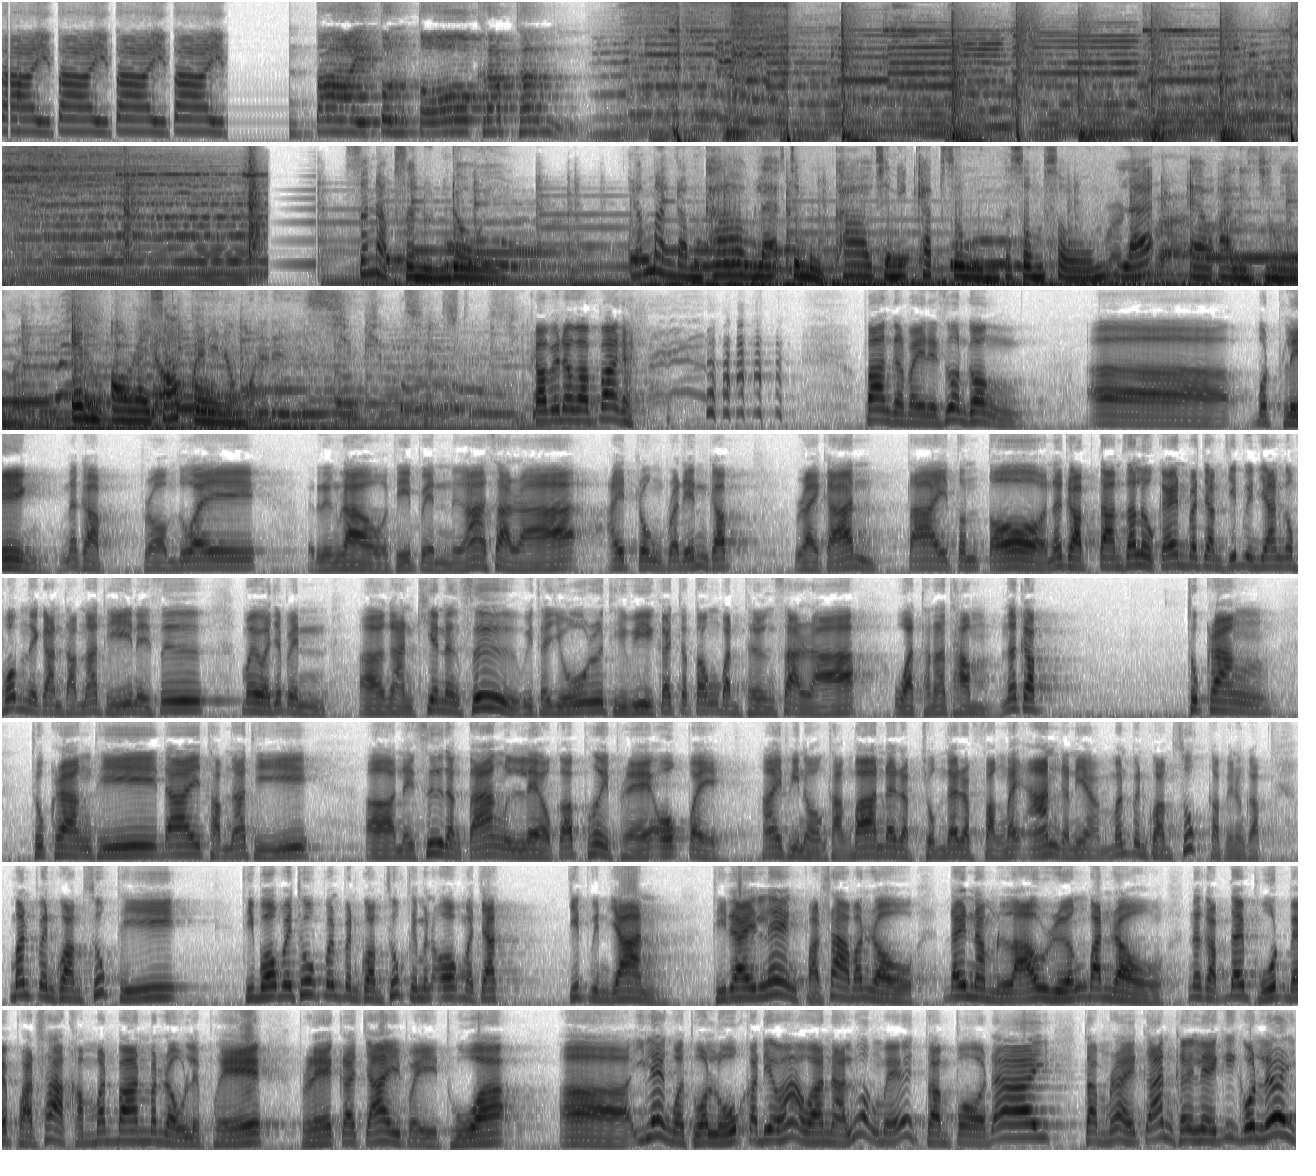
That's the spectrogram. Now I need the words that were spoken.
ใต้ใต้ใต้ใต้ใต้ต้นตอครับท่านสนับสนุนโดย น้ำมันรำข้าวและจมูกข้าวชนิดแคปซูล ผสมโสม และแอลอาลิจินีน M ออไรซาโกกลับไปนอนกับป้ากัน ป้านกันไปในส่วนของ บทเพลงนะครับ พร้อมด้วยเรื่องราวที่เป็นเนื้อหาสาระให้ตรงประเด็นครับ รายการใต้ต้นตอนะครับ ตามสโลแกนประจำจิตวิญญาณของผมในการทำหน้าที่ในซื่อไม่ว่าจะเป็นงานเขียนหนังสือวิทยุหรือทีวีก็จะต้องบันเทิงสาระวัฒนธรรมนะครับ ทุกครั้งทุกครั้งที่ได้ทำหน้าที่ในซื่อต่างๆ แล้วก็เผยแพร่ออกไป ให้พี่น้องทางบ้านได้รับชมได้รับฟังได้อ่านกันเนี่ยมันเป็นความสุขครับพี่น้องครับ มันเป็นความสุขที่ที่บอกไม่ทุกมันเป็นความสุขที่มันออกมาจากจิตวิญญาณ ที่ได้เล่งภาษาบ้านเรา ได้นำเหลาเหลืองบ้านเรานะครับได้พูดแบบภาษาคำบ้านบ้านบ้านเราเลยแพร่แพรกระจายไปทั่วอ่าอีแรงว่าถั่วโหลกก็เดียวห้าวันาล่วงแม่ทำปอได้ทำรายการเคยเลกี่คนเลย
